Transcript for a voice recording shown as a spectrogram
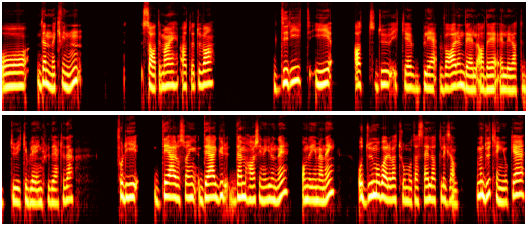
Og denne kvinnen sa til meg at vet du hva, drit i at du ikke ble, var en del av det, eller at du ikke ble inkludert i det. Fordi det er også en det er, Dem har sine grunner, om det gir mening, og du må bare være tro mot deg selv at liksom Men du trenger jo ikke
